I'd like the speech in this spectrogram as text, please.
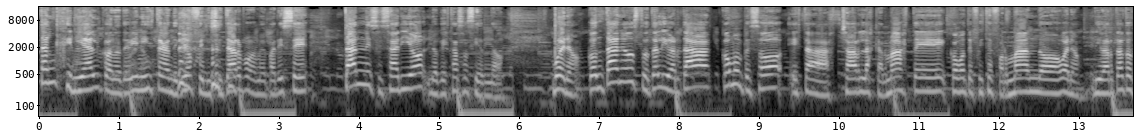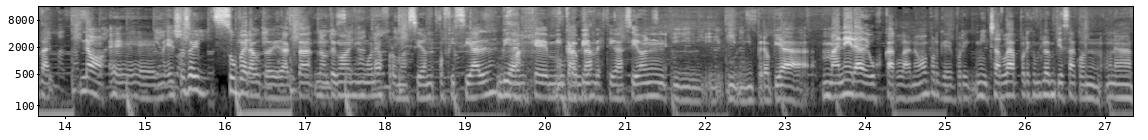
tan genial cuando te vi en Instagram, te quiero felicitar porque me parece tan necesario lo que estás haciendo. Bueno, contanos, Total Libertad, cómo empezó estas charlas que armaste, cómo te fuiste formando, bueno, libertad total. No, eh, yo soy súper autodidacta, no tengo ninguna formación oficial, Bien, más que mi propia investigación y, y- y mi propia manera de buscarla, ¿no? Porque, por- mi charla, por ejemplo, empieza con una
